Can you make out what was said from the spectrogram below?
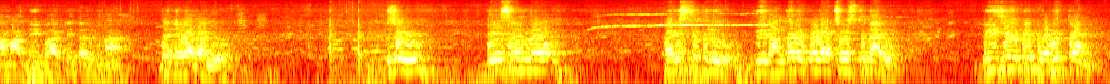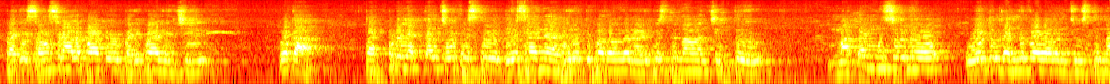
ఆమ్ ఆద్మీ పార్టీ తరఫున ధన్యవాదాలు. ఈరోజు దేశంలో పరిస్థితులు మీరందరూ కూడా చూస్తున్నారు. బీజేపీ ప్రభుత్వం పది సంవత్సరాల పాటు పరిపాలించి ఒక తప్పుడు లెక్కలు చూపిస్తూ దేశాన్ని అభివృద్ధి పదంలో నడిపిస్తున్నామని చెప్తూ మతం ముసుగులో ఓట్లు దండుకోవాలని చూస్తున్న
